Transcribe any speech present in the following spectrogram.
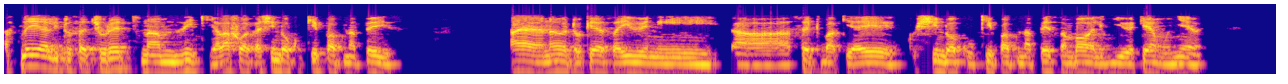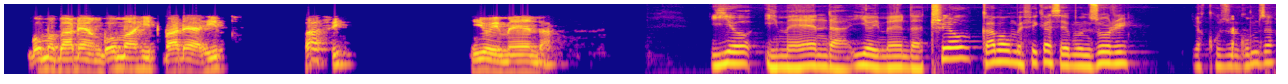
Aslay alitusaturate na mziki alafu akashindwa kukeep up na pace haya yanayotokea sasa hivi ni uh, setback ya yeye kushindwa kukeep up na pesa ambao alijiwekea mwenyewe. Ngoma baada ya ngoma hit baada ya hit basi hiyo imeenda. Hiyo imeenda hiyo imeenda. Trill, kama umefika sehemu nzuri ya kuzungumza.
